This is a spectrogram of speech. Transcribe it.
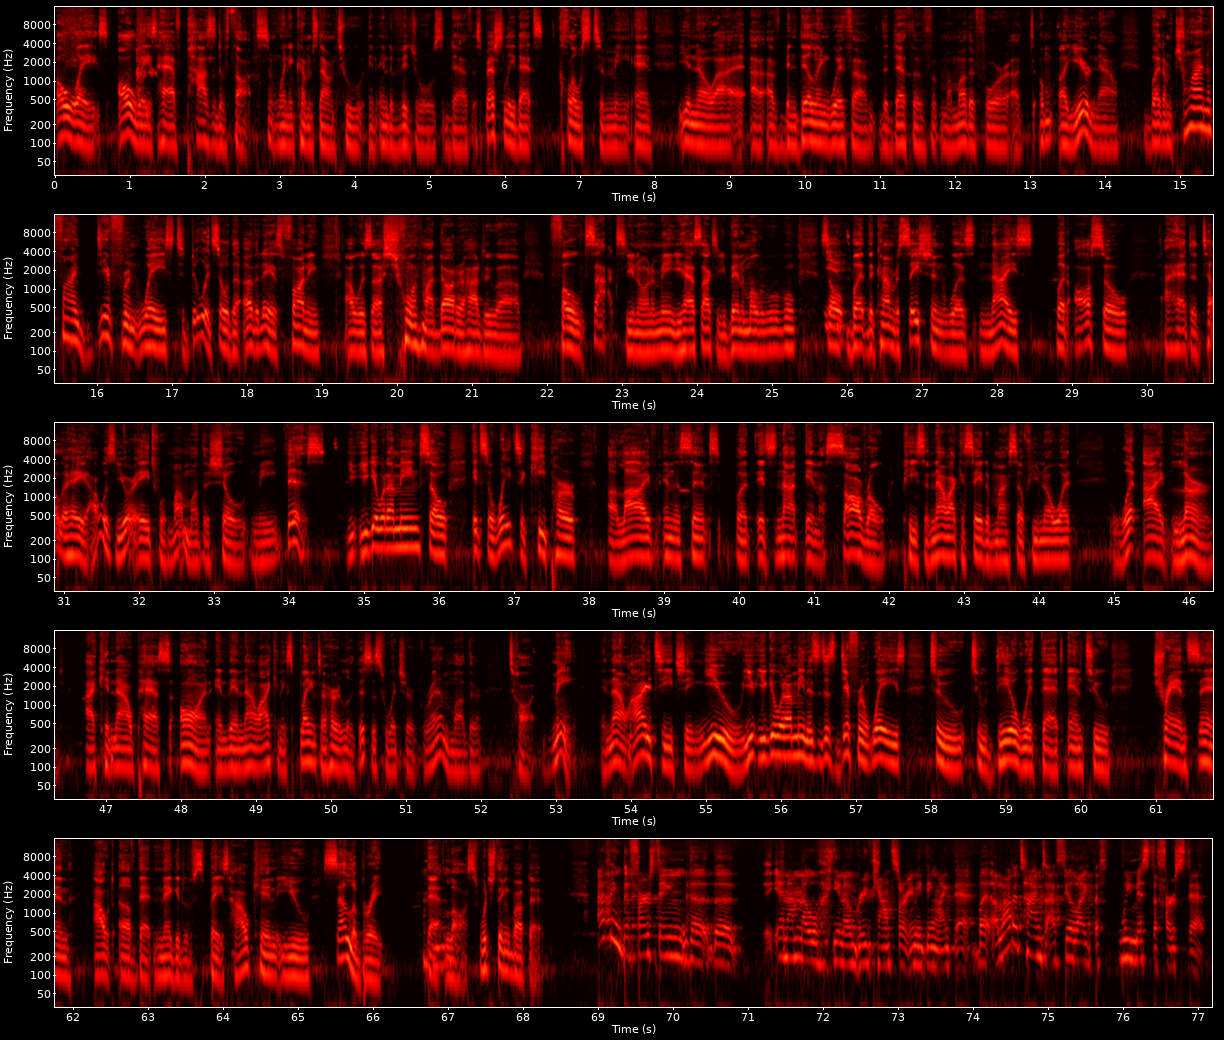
always always have positive thoughts when it comes down to an individual's death especially that's close to me and you know i, I have been dealing with um, the death of my mother for a, um, a, year now but i'm trying to find different ways to do it so the other day it's funny i was uh, showing my daughter how to uh, fold socks. You know what I mean? You have socks, you bend them over, boom, boom. So, yeah. but the conversation was nice, but also I had to tell her, hey, I was your age when my mother showed me this. You, you get what I mean? So it's a way to keep her alive in a sense, but it's not in a sorrow piece. And now I can say to myself, you know what? What I learned, I can now pass on. And then now I can explain to her, look, this is what your grandmother taught me and now I'm teaching you. You you get what I mean? It's just different ways to to deal with that and to transcend out of that negative space. How can you celebrate that mm-hmm. loss? What you think about that? I think the first thing the the and I'm no, you know, grief counselor or anything like that, but a lot of times I feel like the, we miss the first step.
